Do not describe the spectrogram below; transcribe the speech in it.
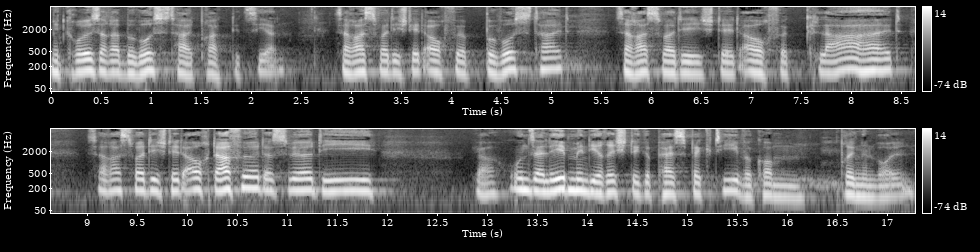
mit größerer Bewusstheit praktizieren. Saraswati steht auch für Bewusstheit, Saraswati steht auch für Klarheit, Saraswati steht auch dafür, dass wir die, ja, unser Leben in die richtige Perspektive kommen, bringen wollen.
